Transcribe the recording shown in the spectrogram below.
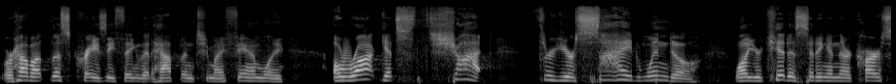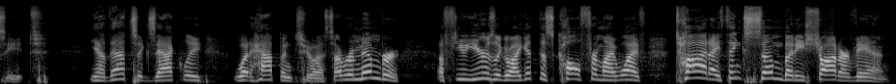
Or how about this crazy thing that happened to my family? A rock gets shot through your side window while your kid is sitting in their car seat yeah, that's exactly what happened to us. I remember a few years ago, I get this call from my wife Todd, I think somebody shot our van.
